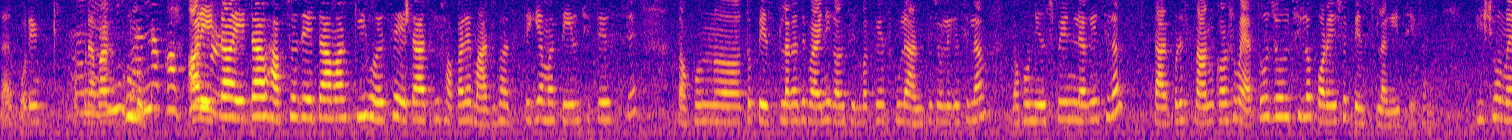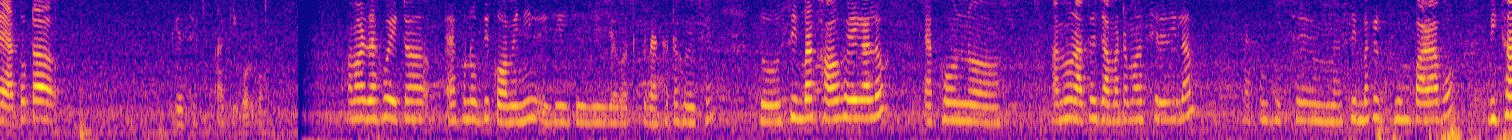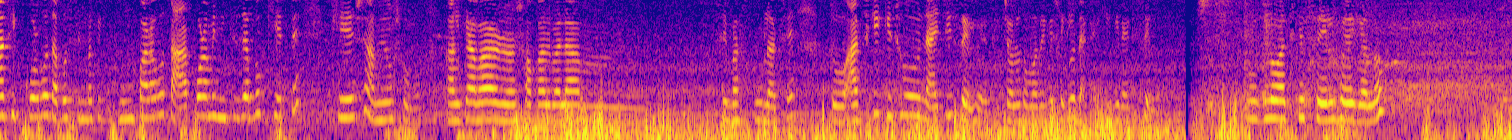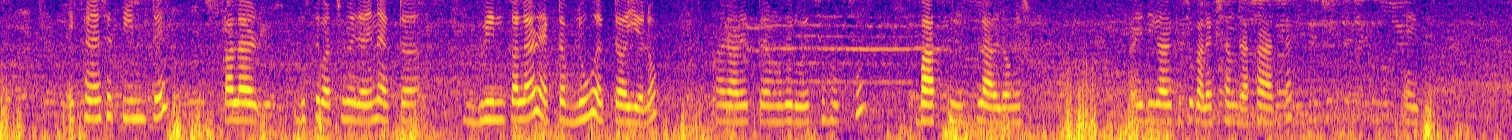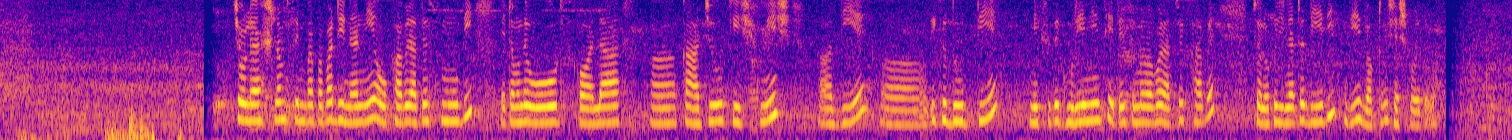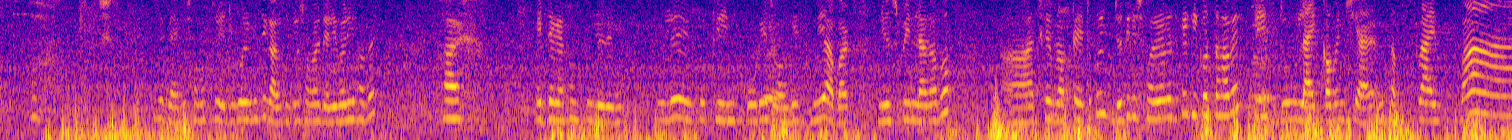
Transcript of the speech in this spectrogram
তারপরে তারপরে আবার ঘুমো। আর এটা এটা ভাবছ যে এটা আমার কি হয়েছে? এটা আজকে সকালে মাছ ভাজতে গিয়ে আমার তেল ছিটে এসছে। তখন তো পেস্ট লাগাতে পারিনি কারণ সিম্বাকে স্কুলে আনতে চলে গেছিলাম। তখন নিউজ প্রিন্ট লাগিয়েছিলাম। তারপরে স্নান করার সময় এত জল ছিল পরে এসে পেস্ট লাগিয়েছি এখানে। ভীষণ মানে এতটা গেছে। আর কি করব? আমার দেখো এটা এখন অবধি কমেনি। এই যে এই যে এই যে জায়গাটাতে ব্যথাটা হয়েছে। তো সিম্বার খাওয়া হয়ে গেল। এখন আমিও রাতে জামা টামা ছেড়ে নিলাম। এখন হচ্ছে সিম্বাকে ঘুম পাড়াবো। বিছানা ঠিক করব, তারপর সিম্বাকে ঘুম পাড়াবো। তারপর আমি নিচে যাব খেতে। খেয়ে এসে আমিও শোবো। কালকে আবার সকালবেলা সিম্বা স্কুল আছে। তো আজকে কিছু নাইটি সেল হয়েছে। চলো তোমাদেরকে সেগুলো দেখাই। কি কি নাইটি সেল এগুলো আজকে সেল হয়ে গেল। এখানে আছে তিনটে কালার, বুঝতে পারছ না জানি না, একটা গ্রিন কালার, একটা ব্লু, একটা ইয়েলো। আর আরেকটার মধ্যে রয়েছে হচ্ছে বাতনি, লাল রঙের। আর এদিকে আর কিছু কালেকশন রাখা আছে। এই যে। চলে আসলাম সিম্বার পাপা ডিনার নিয়ে। ও খাবে রাতে স্মুদি এটার মধ্যে ওটস কলা কাজু, কিশমিশ দিয়ে একটু দুধ দিয়ে মিক্সিতে ঘুরিয়ে নিয়েছি। এটাই সিম্বার বাবা রাত্রে খাবে। চলো ওকে ডিনারটা দিয়ে দিই, দিয়ে ব্লগটাকে শেষ করে দেবো। যে ব্যাগে সমস্ত রেডি করে গেছি কালকেগুলো সবাই ডেলিভারি হবে। আর এটাকে এখন তুলে দেবো। তুলে একটু ক্লিন করে, জল দিয়ে ধুয়ে আবার নিউজ প্রিন্ট লাগাবো। আজকের ব্লগটা এটুকুই। যদি কিছু ভালো লাগে থাকে কী করতে হবে? Please do like comment share and subscribe bye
